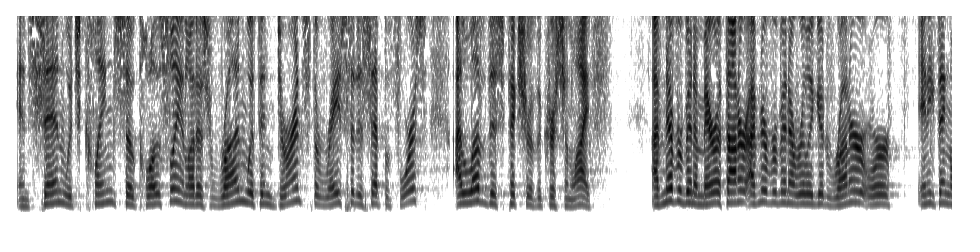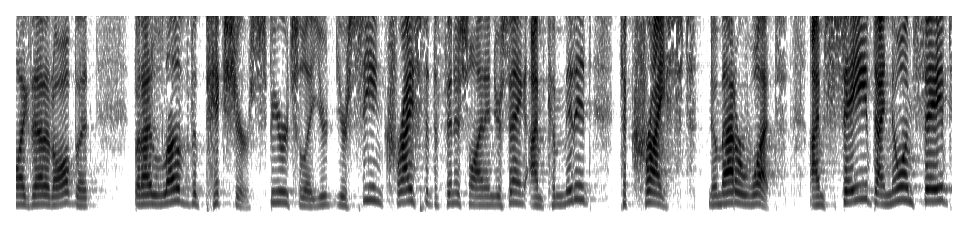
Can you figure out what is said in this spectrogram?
and sin which clings so closely, and let us run with endurance the race that is set before us. I love this picture of the Christian life. I've never been a marathoner, I've never been a really good runner or anything like that at all, but but I love the picture spiritually. You're, you're seeing Christ at the finish line and you're saying, I'm committed to Christ no matter what. I'm saved. I know I'm saved.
